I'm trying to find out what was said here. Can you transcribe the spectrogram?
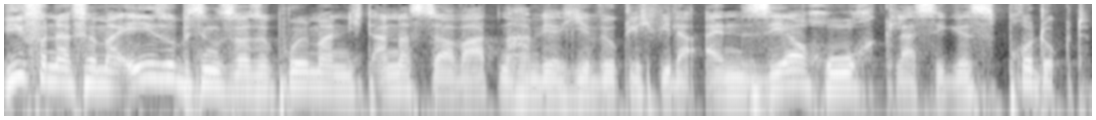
Wie von der Firma ESO bzw. Pullman nicht anders zu erwarten, haben wir hier wirklich wieder ein sehr hochklassiges Produkt.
